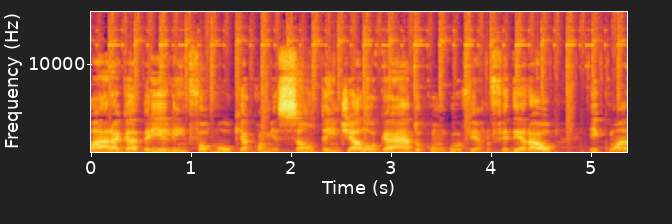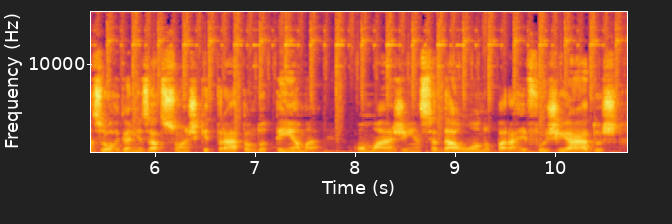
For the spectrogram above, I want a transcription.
Mara Gabrilli informou que a comissão tem dialogado com o governo federal e com as organizações que tratam do tema, como a Agência da ONU para Refugiados,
